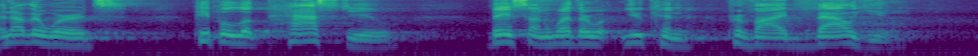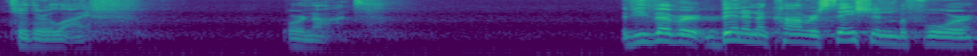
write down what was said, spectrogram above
In other words, people look past you based on whether you can provide value to their life or not. If you've ever been in a conversation before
